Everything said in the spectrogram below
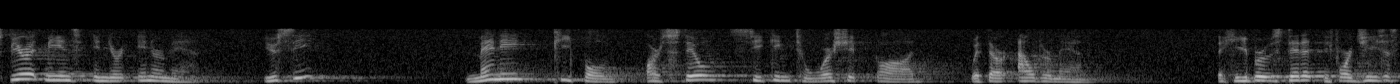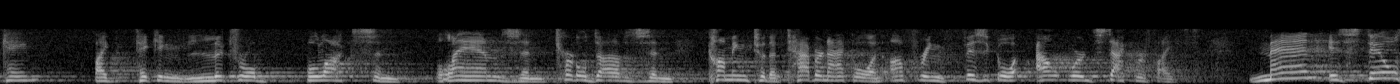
Spirit means in your inner man. You see? Many people are still seeking to worship God with their outer man. The Hebrews did it before Jesus came by taking literal bullocks and lambs and turtle doves and coming to the tabernacle and offering physical outward sacrifice. Man is still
